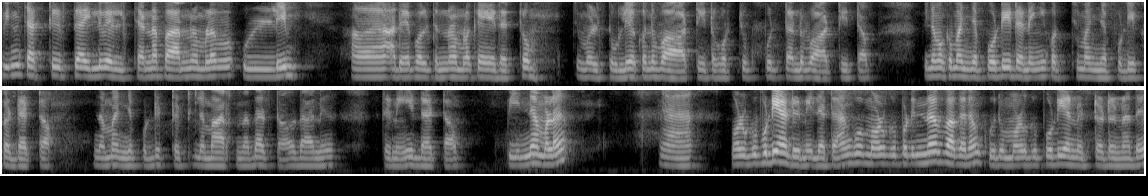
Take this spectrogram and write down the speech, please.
പിന്നെ ചട്ടി എടുത്ത് അതിൽ വെളിച്ചെണ്ണ പാർന്ന് നമ്മൾ ഉള്ളിയും അതേപോലെ തന്നെ നമ്മൾ ക്യാരറ്റും വെളുത്തുള്ളിയൊക്കെ ഒന്ന് വാട്ടിയിട്ട് കുറച്ച് ഉപ്പ് ഇട്ടാണ്ട് വാട്ടിയിട്ടോ പിന്നെ നമുക്ക് മഞ്ഞൾപ്പൊടി ഇടണമെങ്കിൽ കുറച്ച് മഞ്ഞൾപ്പൊടിയൊക്കെ ഇടട്ടോ. ഞാൻ മഞ്ഞൾപ്പൊടി ഇട്ടിട്ടില്ല മറന്നതാട്ടോ ഇടാൻ ഇടണമെങ്കിൽ ഇടട്ടോ. പിന്നെ നമ്മൾ മുളക് പൊടിയാണ് ഇടണില്ല കേട്ടോ ഞാൻ മുളക് പൊടിന്റെ പകരം കുരുമുളക് പൊടിയാണ് ഇട്ടിടണത്.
